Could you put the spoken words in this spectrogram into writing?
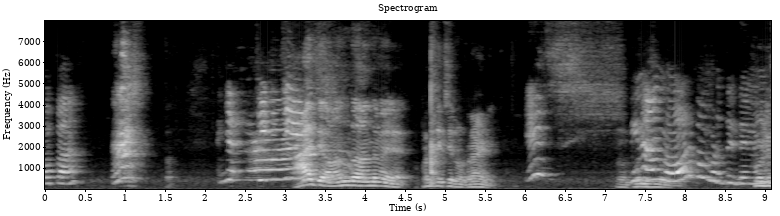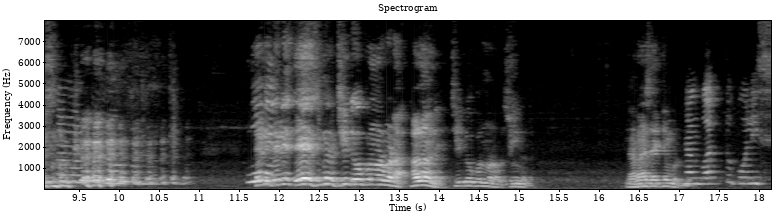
ಪಾಪ ಆಯ್ತು ಅಂದ ಅಂದ ಮೇಲೆ ಪ್ರತ್ಯಕ್ಷ ನೋಡು ರಾಣಿ. ಹ್ಮ್, ನೀನ್ ಪೊಲೀಸ್ ಹಂಗ್ ನೋಡು. ನೋಡ್ಕೊಂಡ್ಬಿಡ್ತಿದ್ದೆ ಏ ಸುಮ್ಮನೆ ಚೀಟಿ ಓಪನ್ ಮಾಡಬೇಡ. ಕಳ್ಳವನೇ ಚೀಟಿ ಓಪನ್ ಮಾಡ್ಬೇಡ ಸುಮ್ಮನೆ ನರಾಜ್ ಹಾಕ್ಯಂಬಿಡು. ನಂಗೆ ಗೊತ್ತು ಪೊಲೀಸ್.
